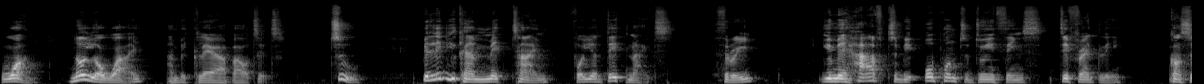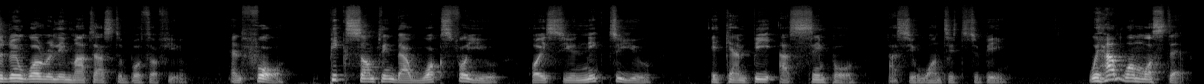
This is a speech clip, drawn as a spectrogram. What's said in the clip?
1. Know your why and be clear about it. 2. Believe you can make time for your date nights. 3. You may have to be open to doing things differently considering what really matters to both of you. And four, pick something that works for you or is unique to you. It can be as simple as you want it to be. We have one more step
